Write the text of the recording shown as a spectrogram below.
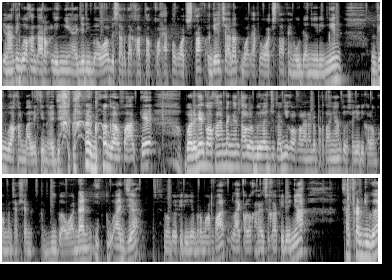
ya nanti gue akan taruh linknya aja di bawah beserta ke toko Apple Watch Stuff. Again, syarat buat Apple Watch Stuff yang udah ngirimin. Mungkin gue akan balikin aja karena gue nggak pakai. Buat again, kalau kalian pengen tahu lebih lanjut lagi, kalau kalian ada pertanyaan tulis aja di kolom comment section di bawah. Dan itu aja. Semoga videonya bermanfaat. Like kalau kalian suka videonya subscribe juga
